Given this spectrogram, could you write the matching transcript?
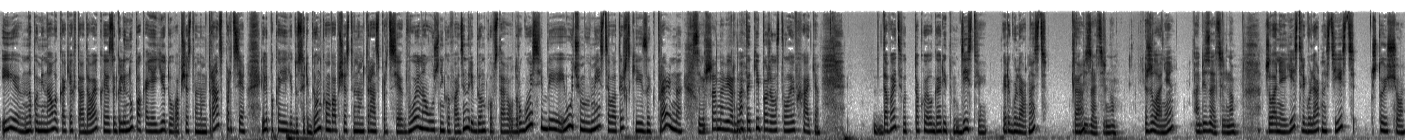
и напоминала каких-то, а давай-ка я загляну, пока я еду в общественном транспорте, или пока я еду с ребенком в общественном транспорте. Двое наушников, один ребенку вставил, другой себе, и учим вместе латышский язык, правильно? Совершенно верно. Такие, пожалуйста, лайфхаки. Давайте вот такой алгоритм действий. Регулярность. Да? Обязательно. Желание – Обязательно. Желание есть, регулярность есть. Что еще?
